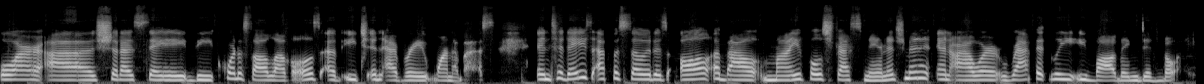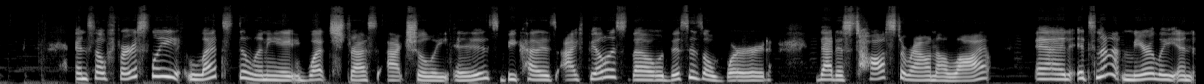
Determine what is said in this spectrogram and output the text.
or uh, should I say, the cortisol levels of each and every one of us. And today's episode is all about mindful stress management in our rapidly evolving digital age. And so, firstly, let's delineate what stress actually is, because I feel as though this is a word that is tossed around a lot. And it's not merely an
